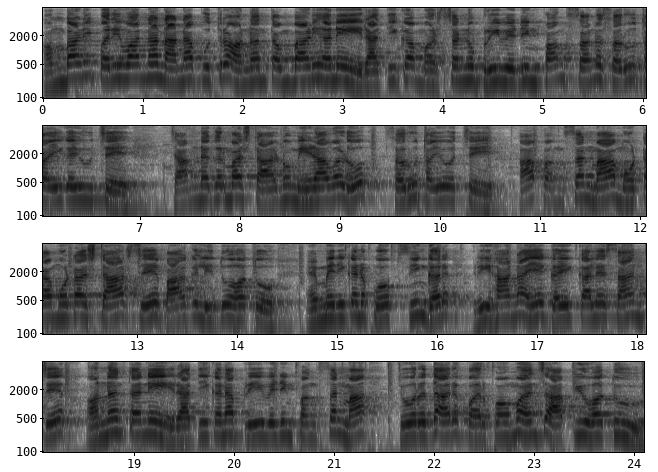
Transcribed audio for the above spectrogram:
અંબાણી પરિવારના નાના પુત્ર અનંત અંબાણી અને રાધિકા મર્સનનું પ્રી વેડિંગ ફંક્શન શરૂ થઈ ગયું છે. જામનગરમાં સ્ટારનો મેળાવડો શરૂ થયો છે. આ ફંક્શનમાં મોટા મોટા સ્ટાર્સે ભાગ લીધો હતો. અમેરિકન પોપ સિંગર રિહાનાએ ગઈકાલે સાંજે અનંત અને રાધિકાના પ્રી વેડિંગ ફંક્શનમાં જોરદાર પરફોર્મન્સ આપ્યું હતું.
